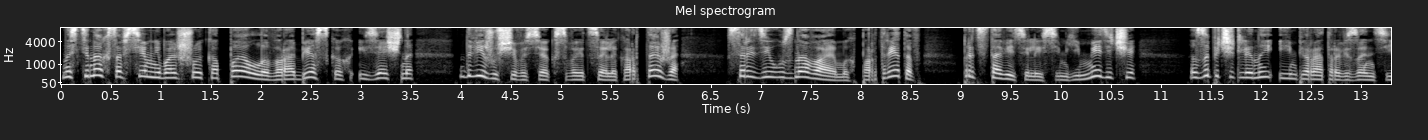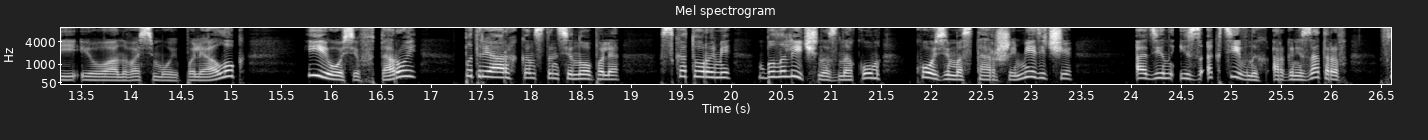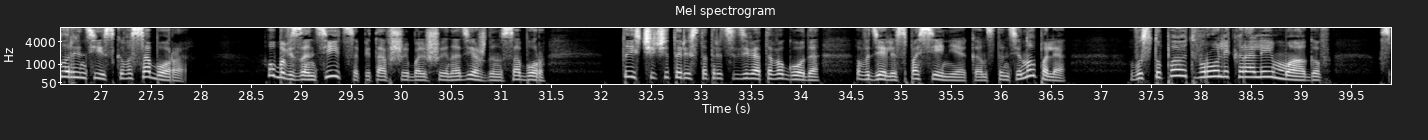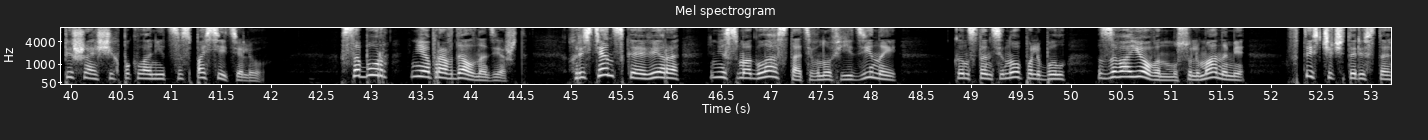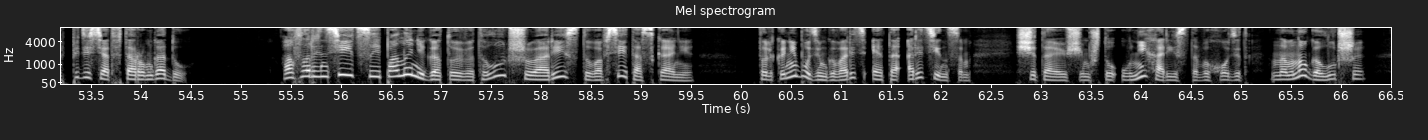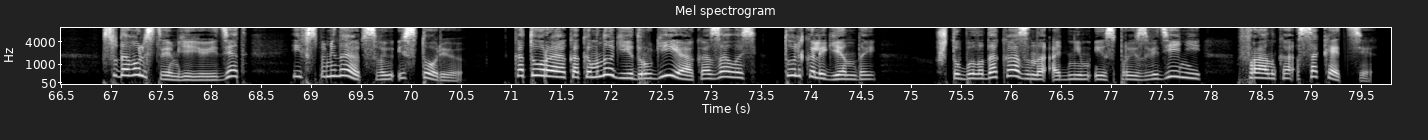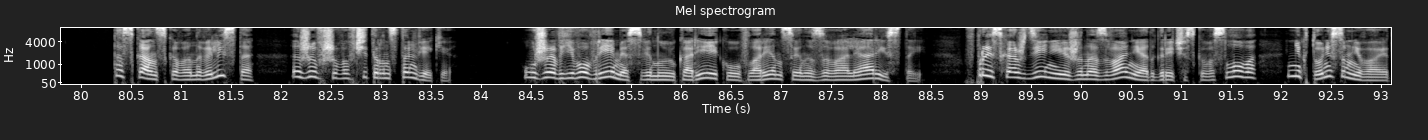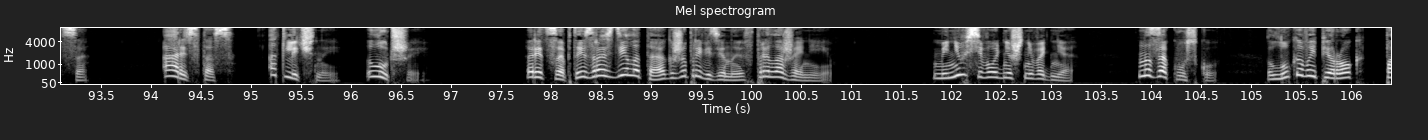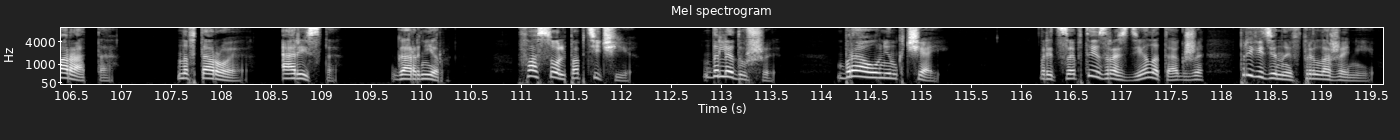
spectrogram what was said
На стенах совсем небольшой капеллы в арабесках изящно движущегося к своей цели кортежа, среди узнаваемых портретов представителей семьи Медичи запечатлены и император Византии Иоанн VIII Палеолог, и Иосиф II, патриарх Константинополя, с которыми был лично знаком Козимо-старший Медичи, один из активных организаторов Флорентийского собора. Оба византийца, питавшие большие надежды на собор 1439 года в деле спасения Константинополя, выступают в роли королей-магов, спешащих поклониться Спасителю. Собор не оправдал надежд. Христианская вера не смогла стать вновь единой. Константинополь был завоеван мусульманами в 1452 году. А флоренсийцы и поныне готовят лучшую аристу во всей Тоскане. Только не будем говорить это аретинцам, считающим, что у них ариста выходит намного лучше. С удовольствием ее едят и вспоминают свою историю, которая, как и многие другие, оказалась только легендой, что было доказано одним из произведений Франко Сакетти, тосканского новеллиста, жившего в XIV веке. Уже в его время свиную корейку у Флоренции называли аристой. В происхождении же названия от греческого слова никто не сомневается. Аристос – отличный, лучший. Рецепты из раздела также приведены в приложении. Меню сегодняшнего дня. На закуску. Луковый пирог паратта. На второе. Ариста. Гарнир. Фасоль по птичьи. Для души браунинг-чай. Рецепты из раздела также приведены в приложении.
